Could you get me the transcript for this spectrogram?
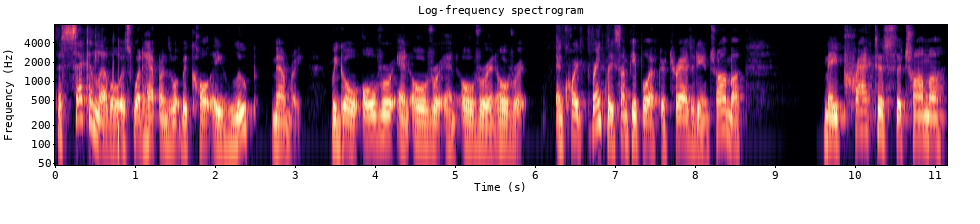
The second level is what happens, what we call a loop memory we go over and over and over and over it. And quite frankly, some people after tragedy and trauma may practice the trauma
